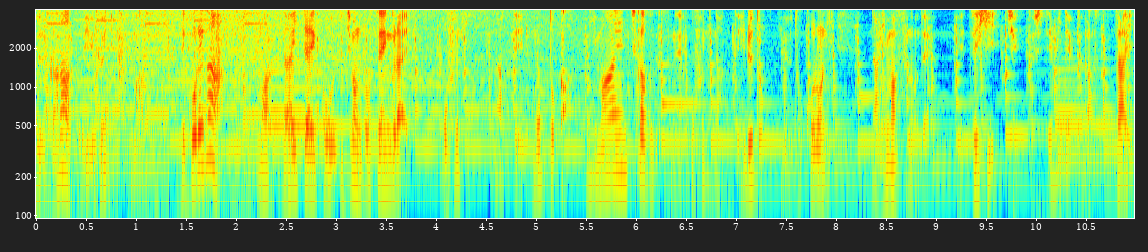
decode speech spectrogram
映るかなというふうに思います。で、これが、まあ、大体こう、1万5000円ぐらいオフになっている。もっとか、2万円近くですね、オフになっているというところになりますので、ぜひチェックしてみてください。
